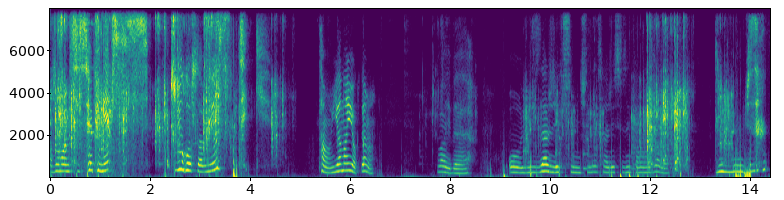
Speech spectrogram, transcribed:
O zaman siz hepiniz Yugoslavya'yız. Tamam yanan yok değil mi? Vay be. O yüzlerce kişinin içinde sadece sizin kanalınız var. Bir mucize.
